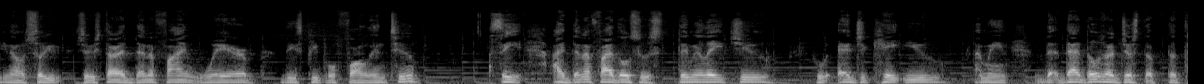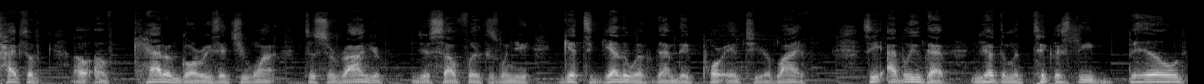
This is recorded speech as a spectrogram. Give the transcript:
You know, so you so you start identifying where these people fall into. See, identify those who stimulate you, who educate you. I mean, that, that those are just the, the types of, of, of categories that you want to surround your, yourself with because when you get together with them, they pour into your life. See, I believe that you have to meticulously build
